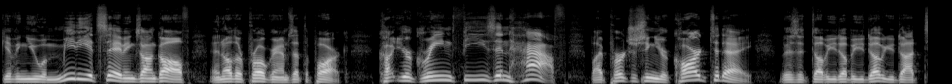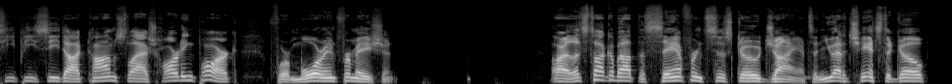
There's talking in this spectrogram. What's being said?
giving you immediate savings on golf and other programs at the park. Cut your green fees in half by purchasing your card today. Visit www.tpc.com slash Harding Park for more information. All right, let's talk about the San Francisco Giants. And you had a chance to go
